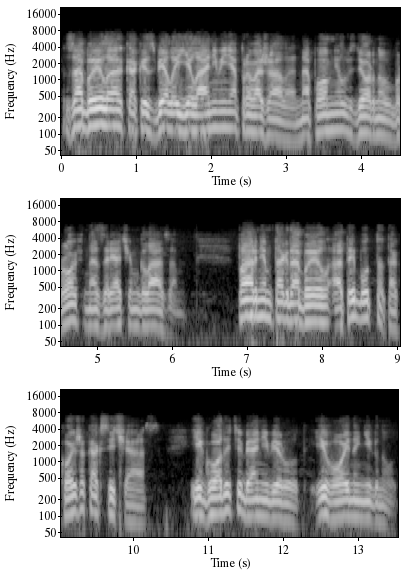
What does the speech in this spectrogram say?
«Забыла, как из белой елани меня провожала», — напомнил, вздернув бровь на зрячим глазом. «Парнем тогда был, а ты будто такой же, как сейчас. И годы тебя не берут, и войны не гнут».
